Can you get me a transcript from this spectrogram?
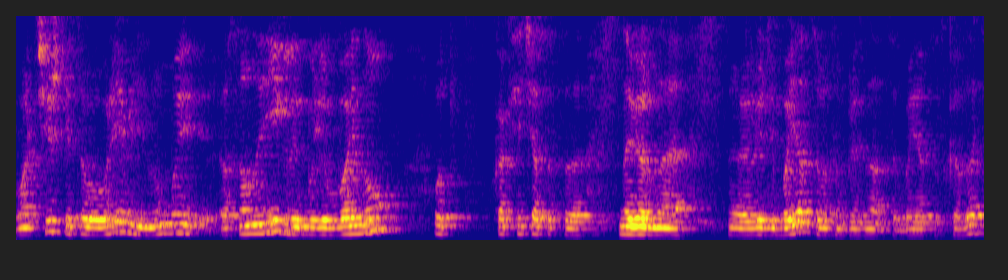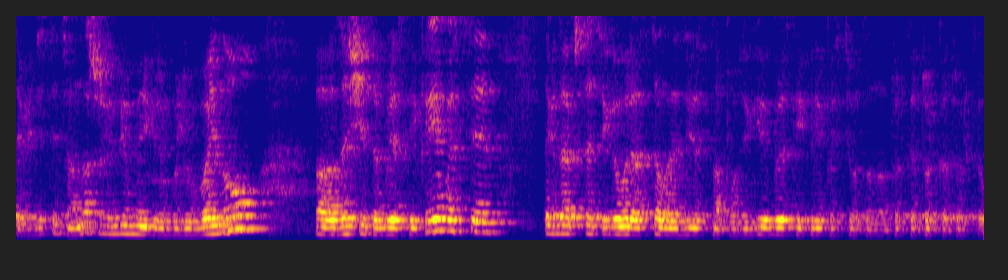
мальчишки того времени, ну, мы, основные игры были в войну, вот как сейчас это, наверное, э, люди боятся в этом признаться, боятся сказать, а ведь действительно наши любимые игры были в войну, э, защита Брестской крепости, Тогда, кстати говоря, стало известно о подвиге Брестской крепости. Вот она только-только-только,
